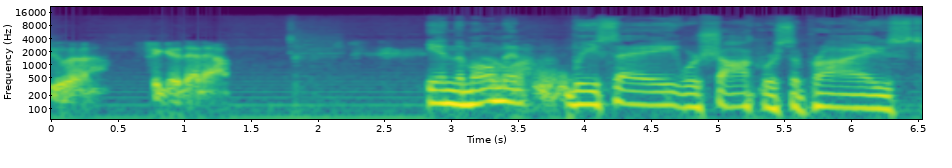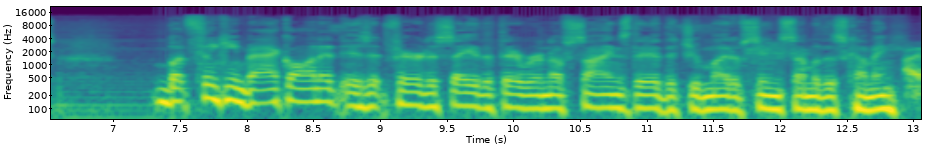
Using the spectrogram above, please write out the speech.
to uh, figure that out. In the moment, we say we're shocked, we're surprised. But thinking back on it, is it fair to say that there were enough signs there that you might have seen some of this coming? I,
